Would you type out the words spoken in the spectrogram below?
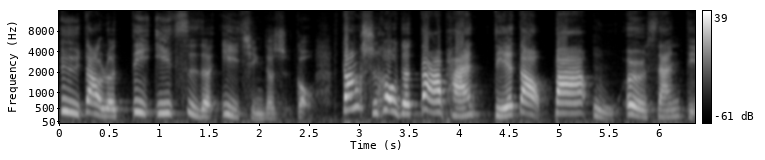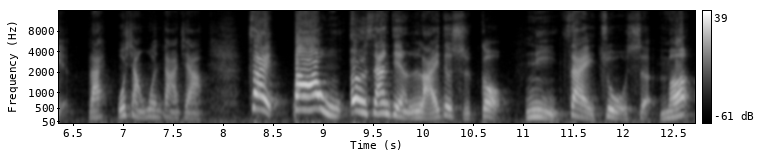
遇到了第一次的疫情的时候，当时候的大盘跌到八五二三点。来，我想问大家，在八五二三点来的时候，你在做什么？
